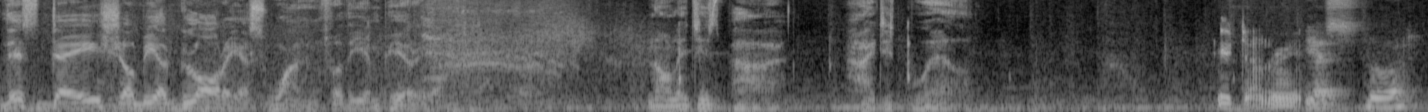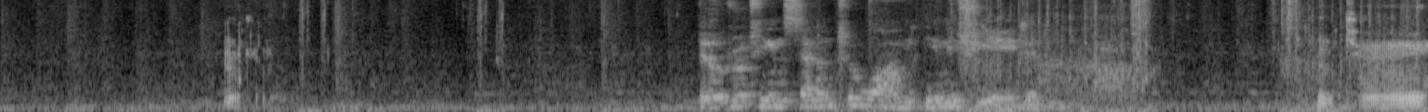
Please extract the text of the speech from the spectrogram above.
This day shall be a glorious one for the Imperium. Knowledge is power. Hide it well. You're done, right? Yes, Lord. Okay. Build routine 721 initiated. Okay.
